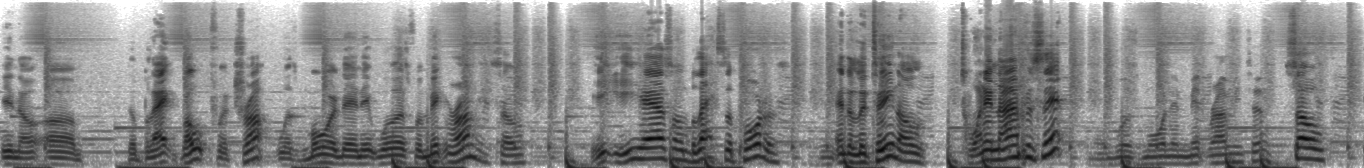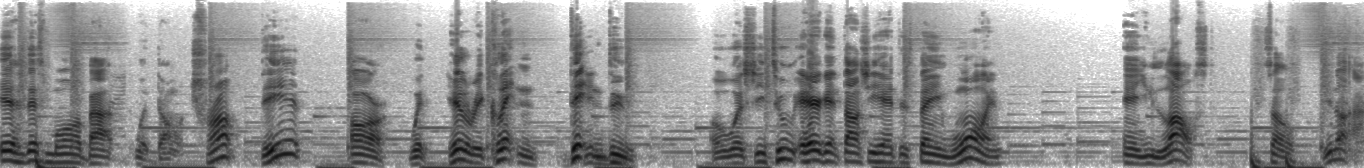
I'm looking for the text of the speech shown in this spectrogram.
You know, um, the black vote for Trump was more than it was for Mitt Romney. So he, he has some black supporters. And the Latino, 29%. It was more than Mitt Romney too. So is this more about what Donald Trump did or what Hillary Clinton didn't do? Or was she too arrogant, thought she had this thing won and you lost? So, you know, I,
